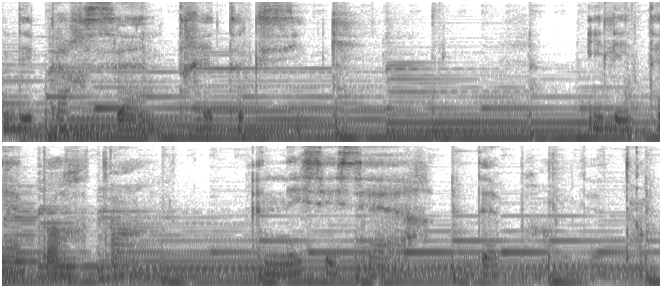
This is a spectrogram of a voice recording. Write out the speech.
ou des personnes très toxiques. Il est important, nécessaire de prendre le temps.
